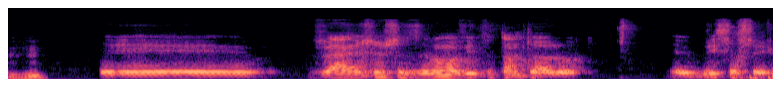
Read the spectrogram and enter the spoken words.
mm-hmm. ואני חושב שזה לא מביא את אותן תועלות, בלי ספק.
